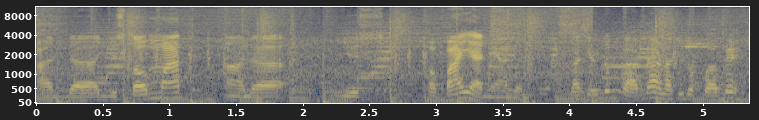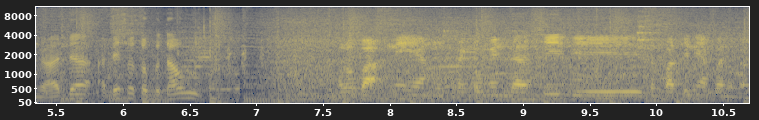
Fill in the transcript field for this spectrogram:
ada jus tomat, ada jus pepaya nih ada. Nasi uduk nggak ada, nasi uduk babe. Nggak ada, ada soto betawi. Halo Pak, nih yang rekomendasi di tempat ini apa nih Pak?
